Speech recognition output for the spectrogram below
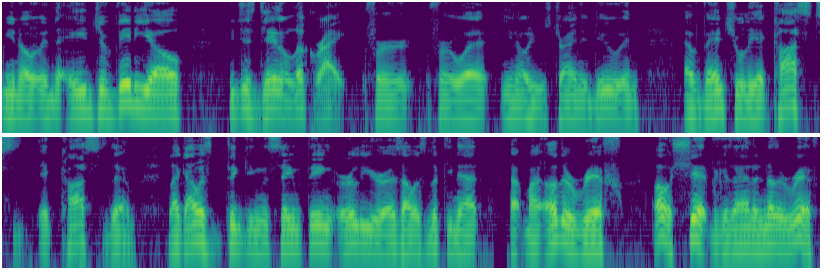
you know, in the age of video, he just didn't look right for for what, you know, he was trying to do and eventually it costs it costs them. Like I was thinking the same thing earlier as I was looking at at my other riff. Oh shit, because I had another riff.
